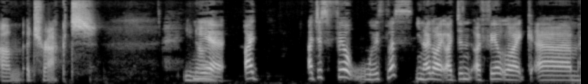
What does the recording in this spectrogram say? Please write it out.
um, attract, you know. Yeah, I, I just felt worthless, you know, like I didn't, I felt like um,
